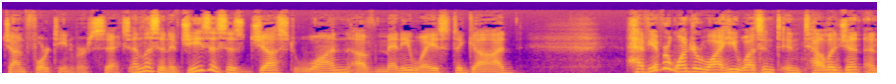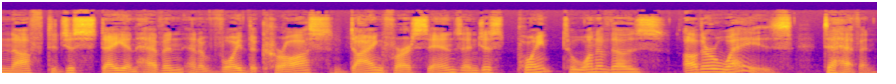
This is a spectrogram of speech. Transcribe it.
John 14, verse 6. And listen, if Jesus is just one of many ways to God, have you ever wondered why he wasn't intelligent enough to just stay in heaven and avoid the cross, dying for our sins, and just point to one of those other ways to heaven?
